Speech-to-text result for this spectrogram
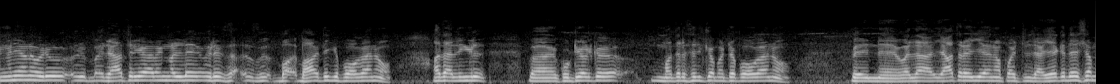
എങ്ങനെയാണ് ഒരു രാത്രികാലങ്ങളിൽ ഒരു ഭാഗത്തേക്ക് പോകാനോ? അതല്ലെങ്കിൽ കുട്ടികൾക്ക് മദ്രസയിലേക്കോ മറ്റോ പോകാനോ? പിന്നെ വല്ല യാത്ര ചെയ്യാനോ പറ്റില്ല. ഏകദേശം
